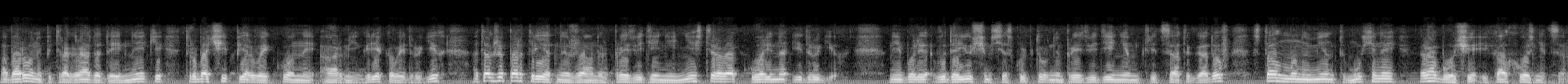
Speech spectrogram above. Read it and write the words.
оборона Петрограда Дейнеки, трубачи первой конной армии Грекова и других, а также портретный жанр произведений Нестерова, Корина и других. Наиболее выдающимся скульптурным произведением 30-х годов стал монумент Мухиной «Рабочая и колхозница».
